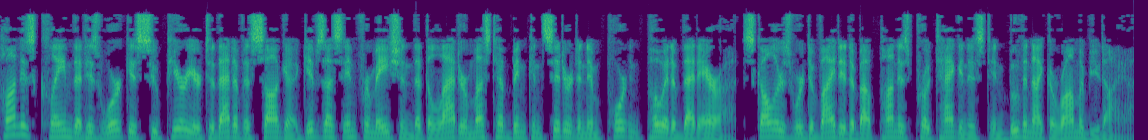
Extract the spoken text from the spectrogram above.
Ponna's claim that his work is superior to that of Asaga gives us information that the latter must have been considered an important poet of that era. Scholars were divided about Ponna's protagonist in Bhuvanika Ramabhudaya.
